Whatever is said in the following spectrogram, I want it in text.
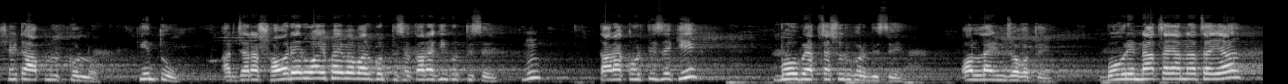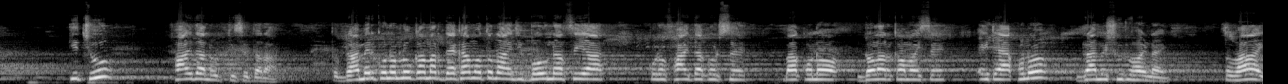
সেটা আপলোড করল। কিন্তু, আর যারা শহরের ওয়াইফাই ব্যবহার করতেছে, তারা কি করতেছে? হুম? তারা করতেছে কি? বউ ব্যবসা শুরু করে দিছে অনলাইন জগতে। বউরে না চায়া নাচায়া নাচায়া কিছু ফায়দা লুটতেছে তারা। তো গ্রামের কোনো লোক আমার দেখা মতো নাই যে বউ নাচিয়া কোনো ফায়দা করছে বা কোনো ডলার কামাইছে। এইটা এখনও গ্রামে শুরু হয় নাই। তো ভাই,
